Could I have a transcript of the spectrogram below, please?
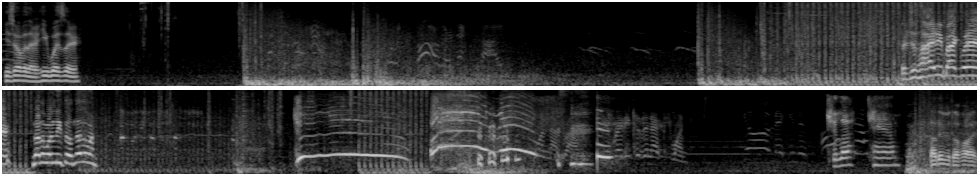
He's over there. He was there. They're just hiding back there. Another one, lethal. Another one. Won that round. Ready for the next one. Killer cam. Not even a hot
